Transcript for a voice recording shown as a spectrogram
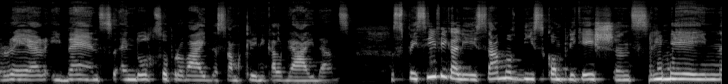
rare events and also provide some clinical guidance. Specifically, some of these complications remain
